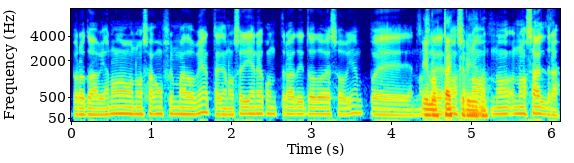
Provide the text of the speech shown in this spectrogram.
pero todavía no, no se ha confirmado bien. Hasta que no se llene el contrato y todo eso bien, pues no, Sí, no se- está no- no saldrá.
